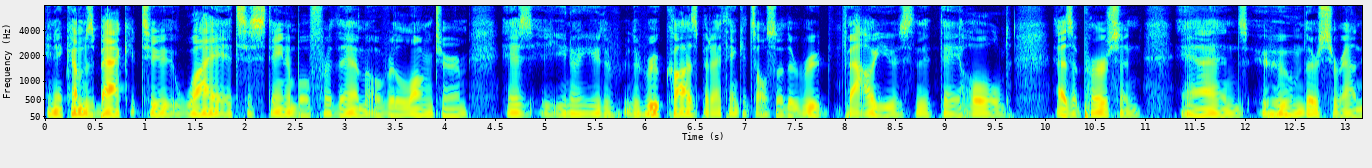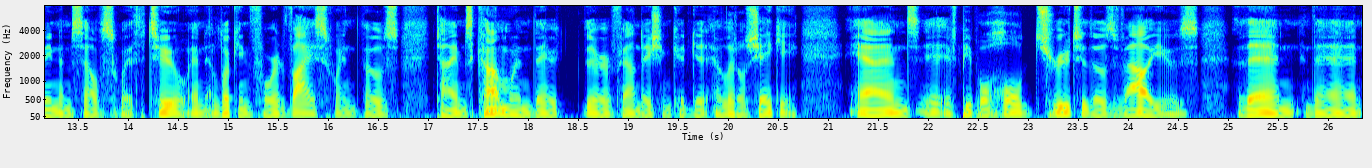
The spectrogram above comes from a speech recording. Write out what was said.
And it comes back to why it's sustainable for them over the long term is you know you the, the root cause but i think it's also the root values that they hold as a person and whom they're surrounding themselves with too and looking for advice when those times come when they their foundation could get a little shaky and if people hold true to those values then then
